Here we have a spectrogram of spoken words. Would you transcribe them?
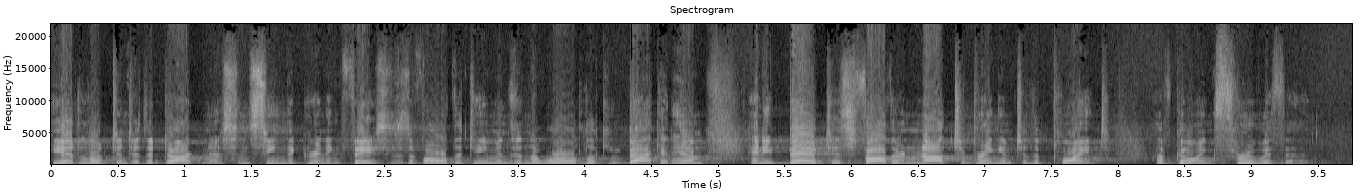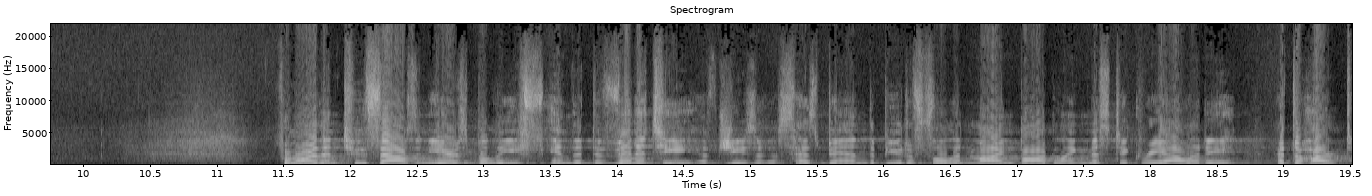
He had looked into the darkness and seen the grinning faces of all the demons in the world looking back at him, and he begged his father not to bring him to the point of going through with it. For more than 2,000 years, belief in the divinity of Jesus has been the beautiful and mind boggling mystic reality at the heart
